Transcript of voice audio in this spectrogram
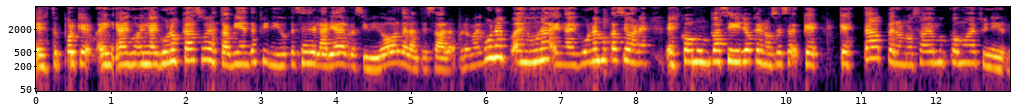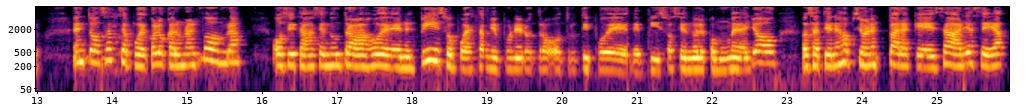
este, porque en, en, algunos casos está bien definido que ese es el área del recibidor, de la antesala, pero en algunas, en una, en algunas ocasiones es como un pasillo que no se, que, que está, pero no sabemos cómo definirlo. Entonces se puede colocar una alfombra, o si estás haciendo un trabajo en el piso, puedes también poner otro, otro tipo de, de, piso haciéndole como un medallón. O sea, tienes opciones para que esa área sea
